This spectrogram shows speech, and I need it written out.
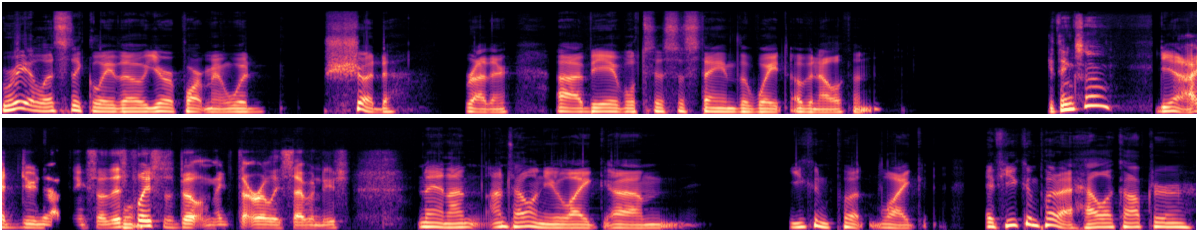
realistically, though, your apartment would should rather uh, be able to sustain the weight of an elephant. You think so? Yeah, I do not think so. This Well- place was built in like the early seventies. man, I'm I'm telling you, like, um, you can put like if you can put a helicopter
